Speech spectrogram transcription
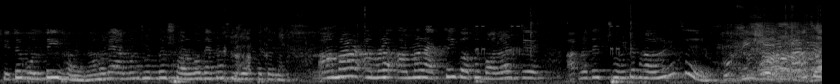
সেটা বলতেই হয় না হলে এমন সুন্দর স্বর্গ দেখার সুযোগ পেত না। আমার আমরা আমার একটাই কথা বলার যে আপনাদের ছবিটা ভালো লেগেছে? আচ্ছা,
